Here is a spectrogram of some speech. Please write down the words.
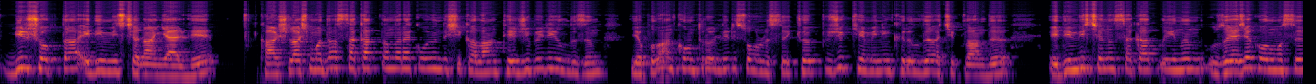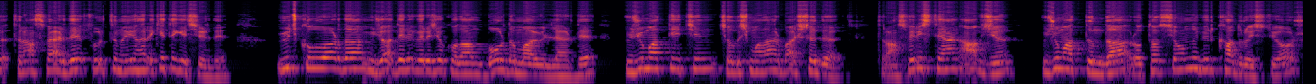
bir şok da Edin Visca'dan geldi. Karşılaşmada sakatlanarak oyun dışı kalan tecrübeli yıldızın yapılan kontrolleri sonrası köprücük kemiğinin kırıldığı açıklandı. Edin Visca'nın sakatlığının uzayacak olması transferde fırtınayı harekete geçirdi. 3 kulvarda mücadele verecek olan Bordo Mavillerde hücum hattı için çalışmalar başladı. Transfer isteyen Avcı hücum hattında rotasyonlu bir kadro istiyor.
